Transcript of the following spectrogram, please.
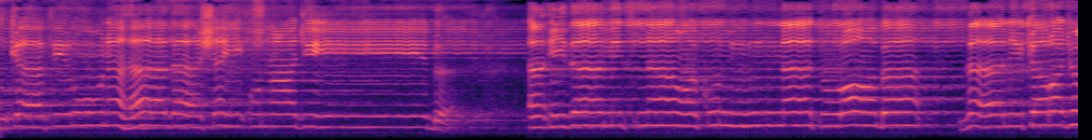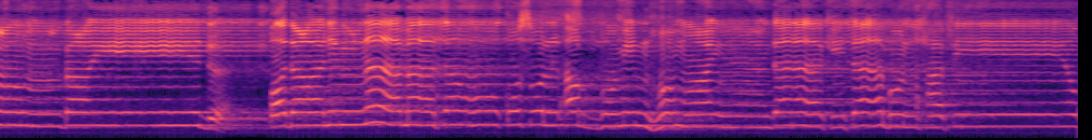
الكافرون هذا شيء عجيب. أإذا متنا وكنا ترابا ذلك رجع بعيد. قد علمنا ما تنقص الأرض منهم عندنا كتاب حفيظ.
